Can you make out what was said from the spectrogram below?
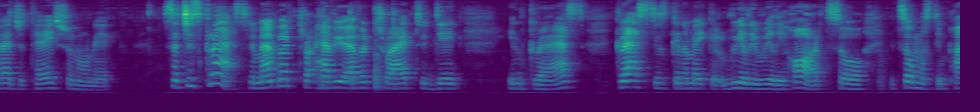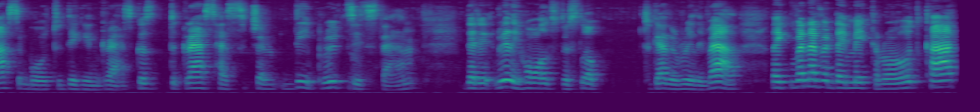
vegetation on it, such as grass. Remember, have you ever tried to dig in grass? Grass is going to make it really, really hard, so it's almost impossible to dig in grass because the grass has such a deep root system that it really holds the slope together really well. Like whenever they make a road cut,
